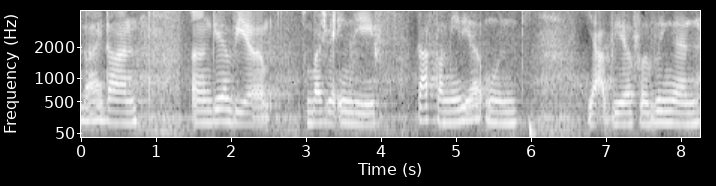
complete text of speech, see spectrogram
sei, dann äh, gehen wir zum Beispiel in die Gastfamilie und ja, wir verbringen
